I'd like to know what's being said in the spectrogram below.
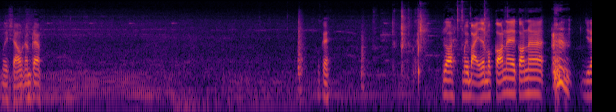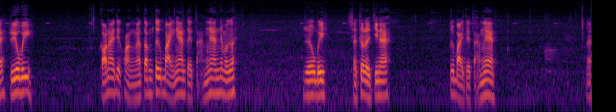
16 500 Ok. Rồi 17 là một con này con uh, gì đây? Ryobi có này thì khoảng à, tầm từ 7 ngàn tới 8 ngàn nha mọi người. Ryobi sản xuất ở China. Từ 7 tới 8 ngàn. Đây.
